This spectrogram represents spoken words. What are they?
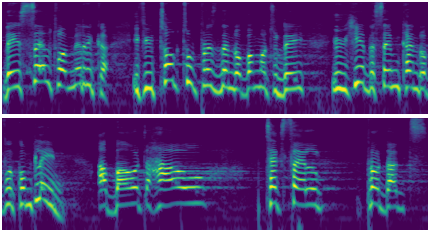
they sell to America. If you talk to President Obama today, you hear the same kind of a complaint about how textile products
